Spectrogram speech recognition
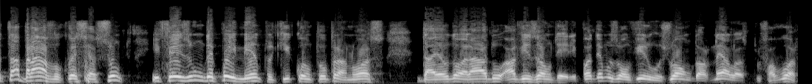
está uh, bravo com esse assunto e fez um depoimento aqui, contou para nós, da Eldorado, a visão dele. Podemos ouvir o João Dornelas, por favor?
